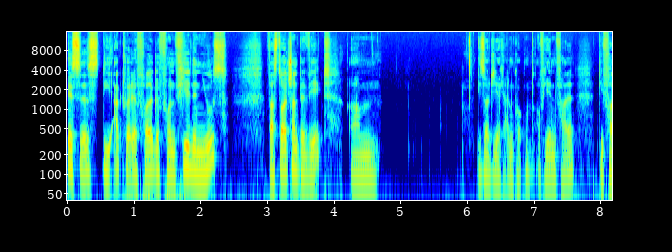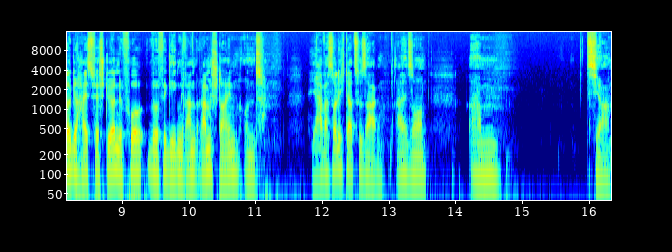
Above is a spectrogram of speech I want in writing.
ist es die aktuelle Folge von Feel the News, was Deutschland bewegt. Ähm, die solltet ihr euch angucken, auf jeden Fall. Die Folge heißt Verstörende Vorwürfe gegen Ram Rammstein. Und ja, was soll ich dazu sagen? Also, ähm, tja,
